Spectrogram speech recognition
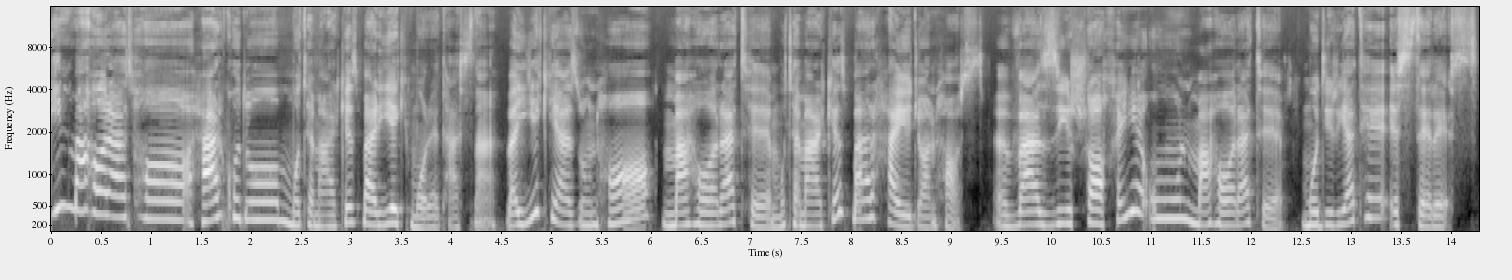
این مهارت ها هر کدوم متمرکز بر یک مورد هستند و یکی از اونها مهارت متمرکز بر هیجان هاست و زیر شاخه اون مهارت مدیریت استرس.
